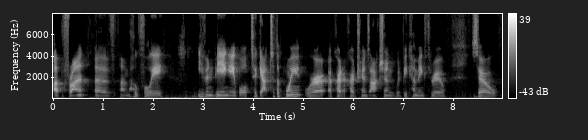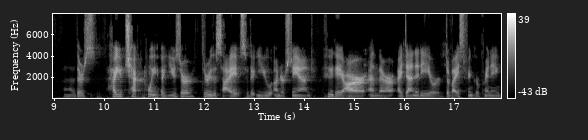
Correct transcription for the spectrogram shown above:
upfront of um, hopefully even being able to get to the point where a credit card transaction would be coming through. So uh, there's how you checkpoint a user through the site so that you understand who they are and their identity or device fingerprinting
